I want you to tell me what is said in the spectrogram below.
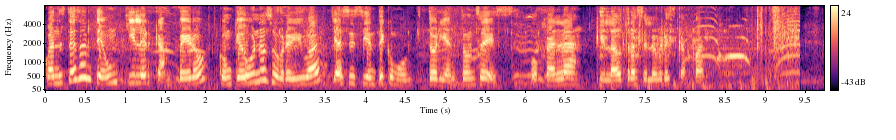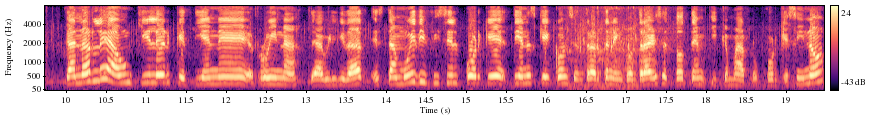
cuando estás ante un killer campero, con que uno sobreviva, ya se siente como victoria. Entonces, ojalá que la otra se logre escapar. Ganarle a un killer que tiene ruina de habilidad está muy difícil porque tienes que concentrarte en encontrar ese tótem y quemarlo. Porque si no,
